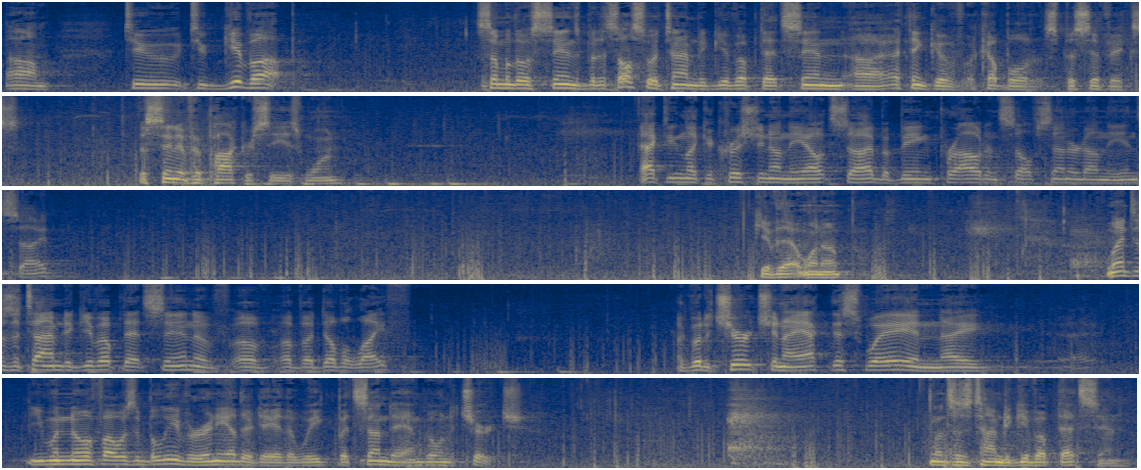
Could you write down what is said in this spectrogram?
um, to, to give up some of those sins, but it's also a time to give up that sin. Uh, I think of a couple of specifics. The sin of hypocrisy is one. Acting like a Christian on the outside, but being proud and self centered on the inside. Give that one up. Lent is a time to give up that sin of, of, of a double life. I go to church and I act this way, and I, you wouldn't know if I was a believer any other day of the week, but Sunday I'm going to church. Lent is a time to give up that sin.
